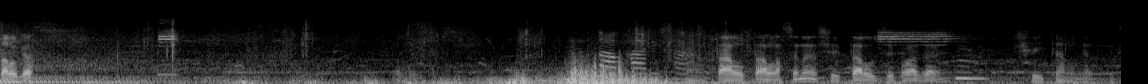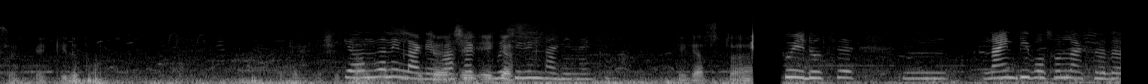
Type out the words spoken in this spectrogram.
তাল গাছ। তাল তাল আছে না? সেই তাল যে পাওয়া যায় সেই তাল গাছ দেখছ কীরকম? কেমন জানি লাগে? এটা- বাসায় খুব বেশি দিন থাকি না এই গাছটা কুইড হচ্ছে নাইনটি বছর লাগছে ওটা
